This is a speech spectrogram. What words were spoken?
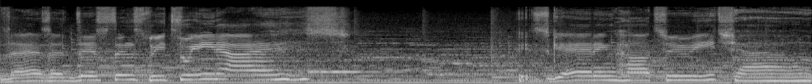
There's a distance between us. It's getting hard to reach out.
